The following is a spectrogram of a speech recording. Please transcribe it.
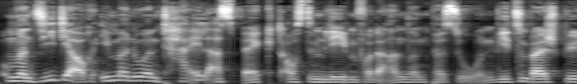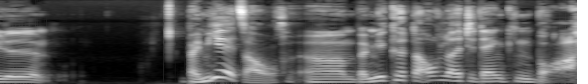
und man sieht ja auch immer nur einen Teilaspekt aus dem Leben von der anderen Person. Wie zum Beispiel bei mir jetzt auch. Ähm, bei mir könnten auch Leute denken, boah,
